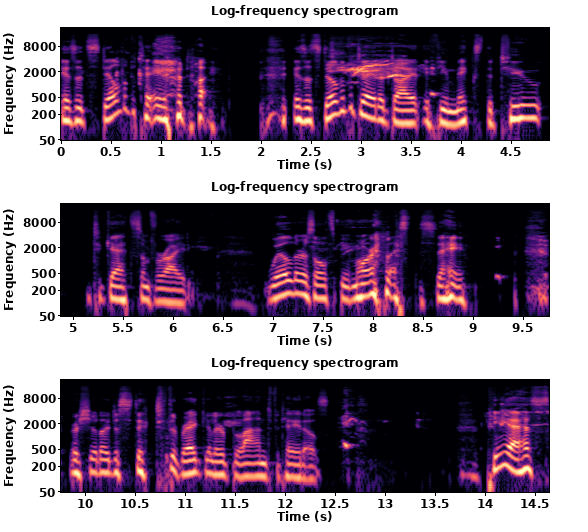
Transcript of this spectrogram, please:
is it still the potato diet? Is it still the potato diet if you mix the two to get some variety? Will the results be more or less the same? Or should I just stick to the regular bland potatoes? P.S.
